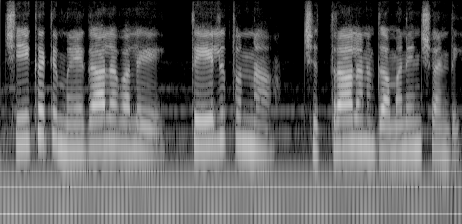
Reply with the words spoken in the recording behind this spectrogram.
చీకటి మేఘాల వలె తేలుతున్న చిత్రాలను గమనించండి.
